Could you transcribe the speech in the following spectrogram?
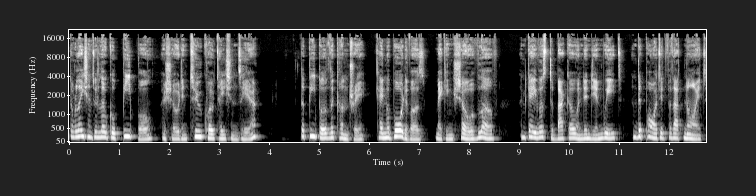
The relations with local people are showed in two quotations here. The people of the country came aboard of us, making show of love, and gave us tobacco and Indian wheat, and departed for that night,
